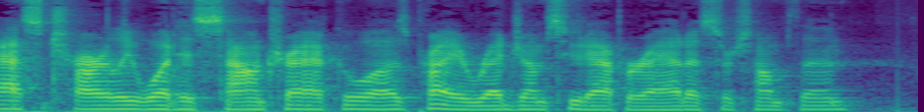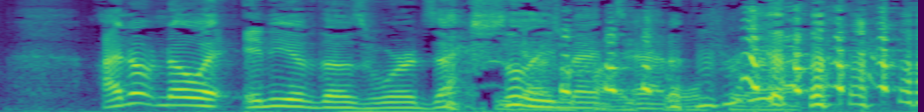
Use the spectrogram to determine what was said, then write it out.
Asked Charlie what his soundtrack was. Probably Red Jumpsuit Apparatus or something. I don't know what any of those words actually You guys are meant, Adam. cool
